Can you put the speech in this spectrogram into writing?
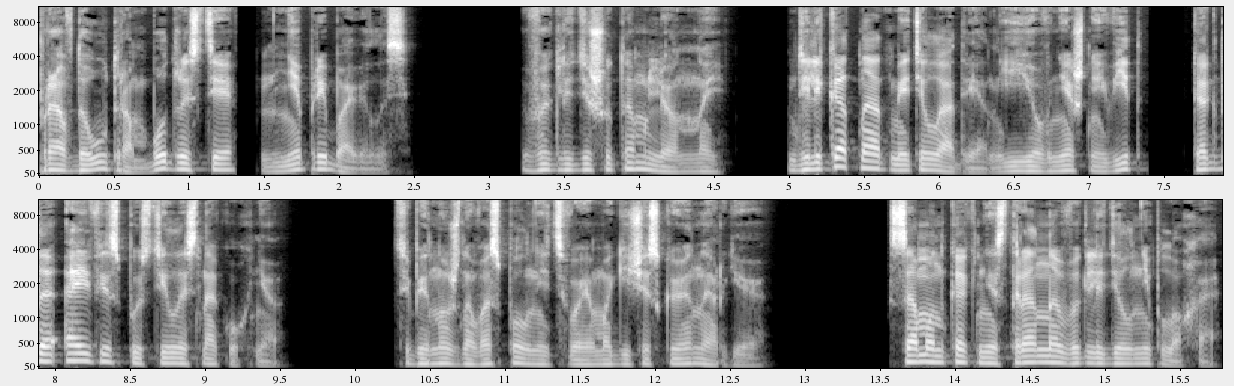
Правда, утром бодрости не прибавилось. «Выглядишь утомленной», Деликатно отметил Адриан ее внешний вид, когда Айви спустилась на кухню. «Тебе нужно восполнить свою магическую энергию». Сам он, как ни странно, выглядел неплохо.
